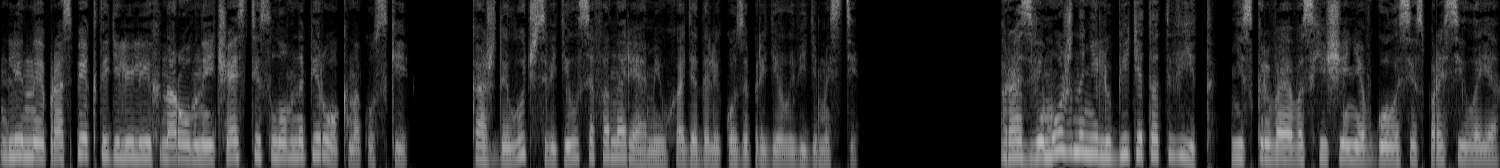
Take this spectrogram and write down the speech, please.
Длинные проспекты делили их на ровные части, словно пирог на куски. Каждый луч светился фонарями, уходя далеко за пределы видимости. «Разве можно не любить этот вид?» — не скрывая восхищения в голосе, спросила я.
